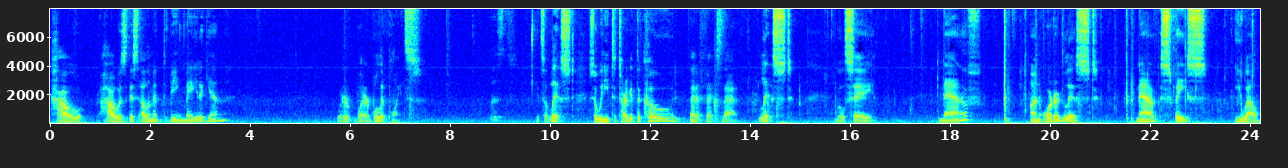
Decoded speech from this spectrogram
How, how is this element being made again? What are, what are bullet points? Lists. It's a list. So we need to target the code that affects that list. We'll say nav unordered list nav space ul.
